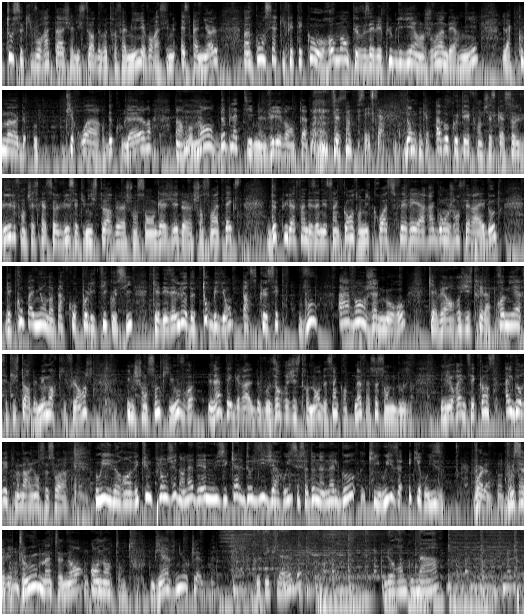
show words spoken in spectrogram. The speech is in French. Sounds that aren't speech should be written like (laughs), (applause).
tout ce qui vous rattache à l'histoire de votre famille, à vos racines espagnoles. Un concert qui fait écho au roman que vous avez publié en juin dernier, La commode au tiroir de couleur, un Mhm. roman de platine, vu les ventes. C'est ça. (laughs) C'est ça. Donc, à vos côtés, Francesca Solville. Francesca Solville, c'est une histoire de la chanson engagée, de la chanson à texte. Depuis la fin des années 50, on y croise Ferré, Aragon, Jean Ferrat et d'autres. Les compagnons d'un parcours politique aussi, qui a des allures de tourbillon, parce que c'est vous, avant Jeanne Moreau, qui avez enregistré la première, cette histoire de mémoire qui flanche, une chanson qui ouvre l'intégrale de vos enregistrements de 59 à 72. Il y aura une séquence algorithme, Marion, ce soir. Oui, Laurent, avec une plongée dans l'ADN musical d'Olivia Ruiz, et ça donne un algo qui whiz et qui ruise. Voilà, vous savez (laughs) tout, maintenant on entend tout. Bienvenue au club. Côté club, Laurent Goumard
